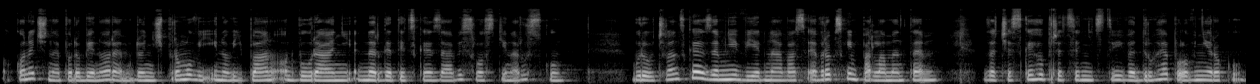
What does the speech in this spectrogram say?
O konečné podobě norem, do níž promluví i nový plán odbourání energetické závislosti na Rusku, budou členské země vyjednávat s Evropským parlamentem za českého předsednictví ve druhé polovině roku.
